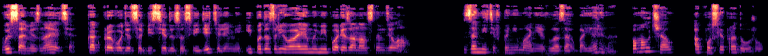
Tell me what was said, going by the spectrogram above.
Вы сами знаете, как проводятся беседы со свидетелями и подозреваемыми по резонансным делам. Заметив понимание в глазах боярина, помолчал, а после продолжил.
